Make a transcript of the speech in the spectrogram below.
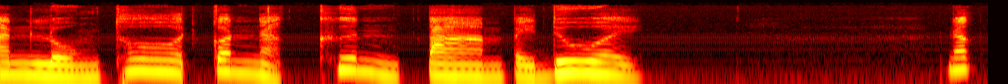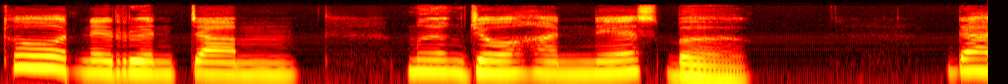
ารลงโทษก็หนักขึ้นตามไปด้วย นักโทษในเรือนจำเมืองโจฮันเนสเบิร์ก ได้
